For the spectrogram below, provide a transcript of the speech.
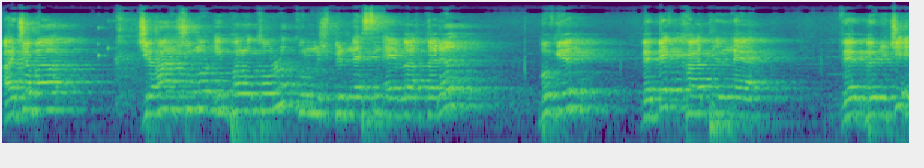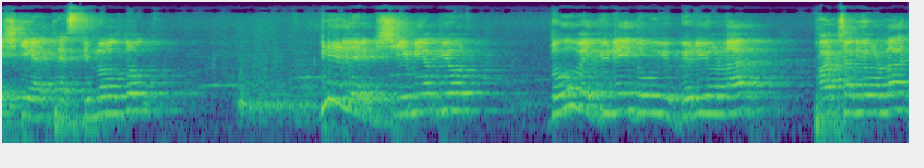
Acaba Cihan Şumur İmparatorluk kurmuş bir neslin evlatları bugün bebek katiline ve bölücü eşkıya teslim oldu. Birileri bir şey mi yapıyor? Doğu ve Güneydoğu'yu bölüyorlar, parçalıyorlar.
